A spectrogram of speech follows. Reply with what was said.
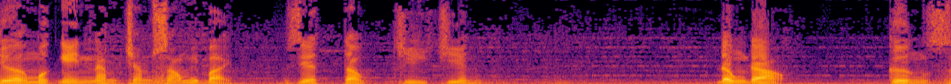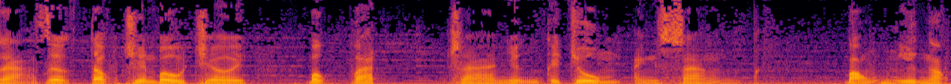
Chương 1567 Diệt tộc chi chiến. Đông đảo Cường giả dược tộc trên bầu trời Bộc phát ra những cái chùm ánh sáng Bóng như ngọc.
